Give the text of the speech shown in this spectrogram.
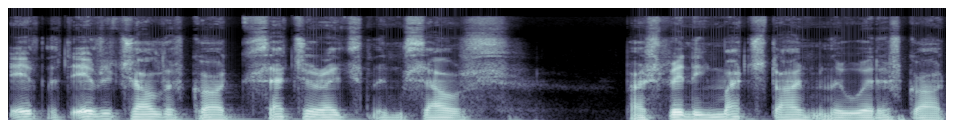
that every child of God saturates themselves by spending much time in the Word of God.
